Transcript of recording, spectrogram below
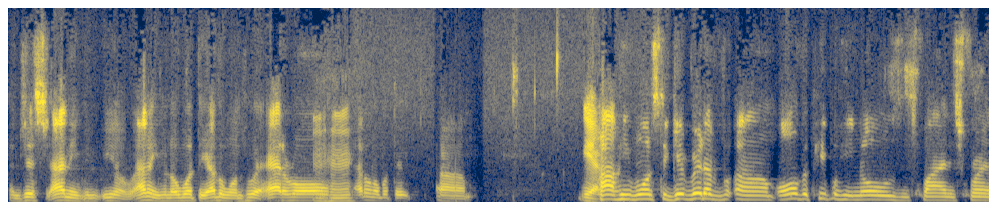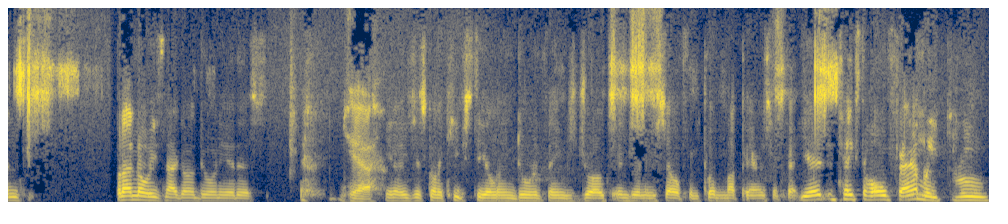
and just I don't even you know I don't even know what the other ones were. Adderall. Mhm. I don't know what the um Yeah. how he wants to get rid of um all the people he knows is fine, his friends. But I know he's not gonna do any of this. Yeah. You know, he's just going to keep stealing, doing things, drugs, injuring himself, and putting my parents in. Fa- yeah, it, it takes the whole family through.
